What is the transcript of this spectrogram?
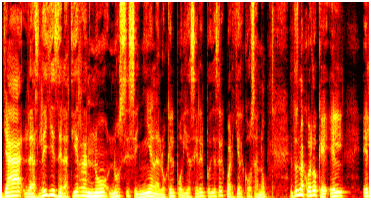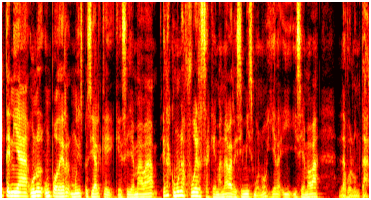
Ya las leyes de la Tierra no, no se ceñían a lo que él podía hacer. Él podía hacer cualquier cosa, ¿no? Entonces me acuerdo que él, él tenía un poder muy especial que, se llamaba. Era como una fuerza que emanaba de sí mismo, ¿no? Y, se llamaba la voluntad.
